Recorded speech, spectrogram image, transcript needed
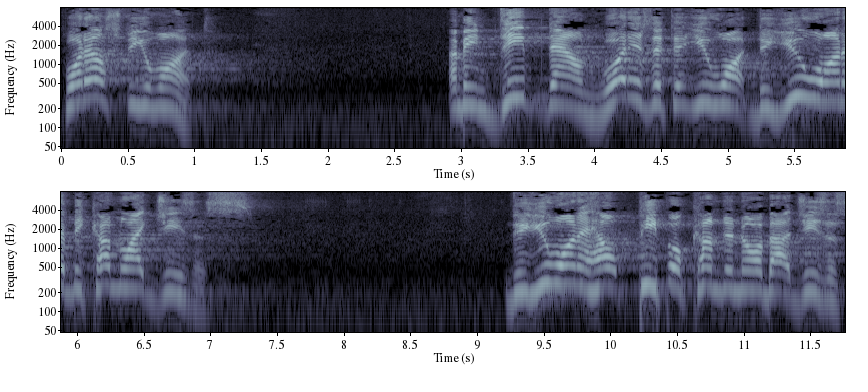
What else do you want? I mean, deep down, what is it that you want? Do you want to become like Jesus? Do you want to help people come to know about Jesus?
